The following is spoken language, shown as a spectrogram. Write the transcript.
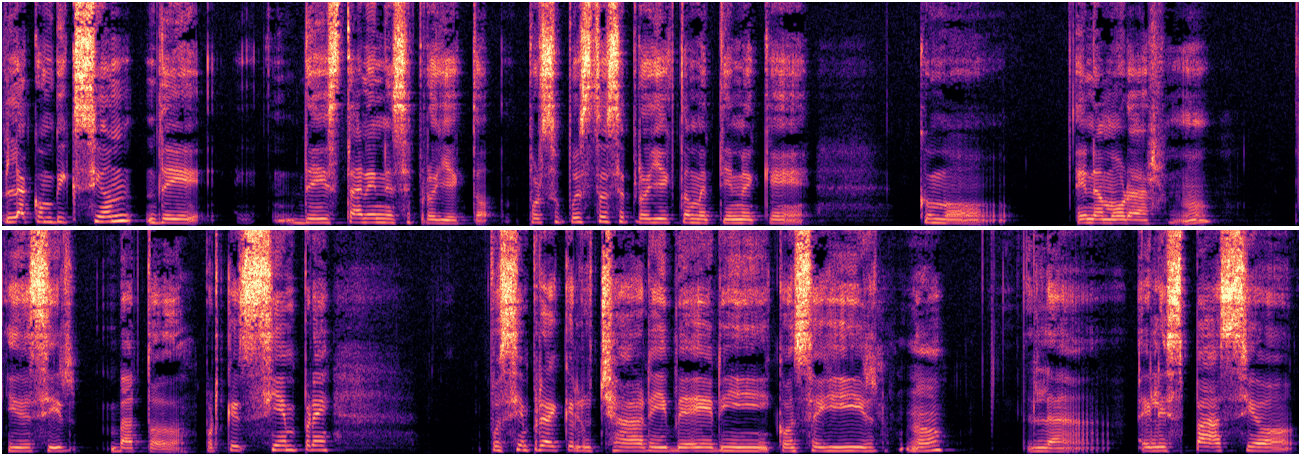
la convicción de, de estar en ese proyecto. Por supuesto, ese proyecto me tiene que como enamorar, ¿no? Y decir, va todo, porque siempre pues siempre hay que luchar y ver y conseguir, ¿no? La, el espacio,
